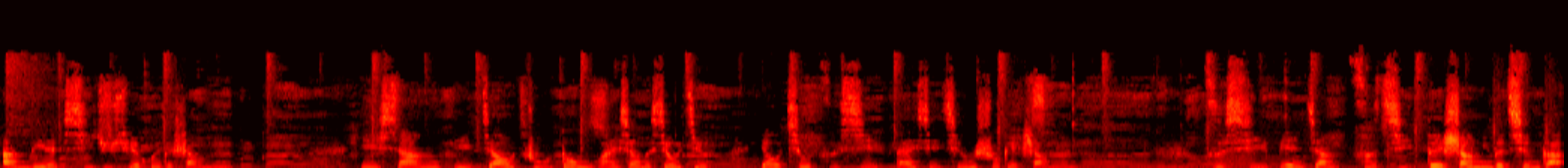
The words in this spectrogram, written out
暗恋戏剧学会的尚明。一向比较主动外向的秀景，要求子熙代写情书给尚明，子熙便将自己对尚明的情感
